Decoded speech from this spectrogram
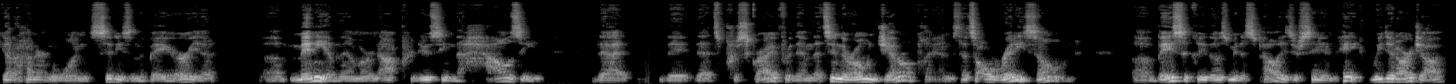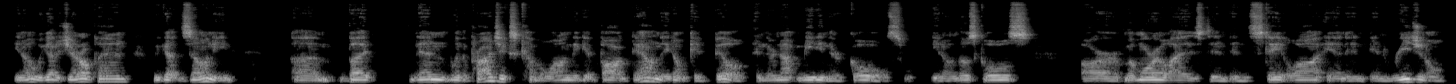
you got 101 cities in the Bay Area. Uh, many of them are not producing the housing that they, that's prescribed for them, that's in their own general plans, that's already zoned. Uh, basically, those municipalities are saying, "Hey, we did our job. You know, we got a general plan, we got zoning, um, but then when the projects come along, they get bogged down. They don't get built, and they're not meeting their goals. You know, those goals are memorialized in, in state law and in, in regional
